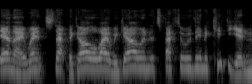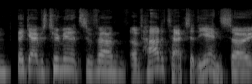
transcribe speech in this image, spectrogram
down they went, snapped the goal, away we go, and it's back to within a kick again. They gave us two minutes of um, of heart attacks at the end. So,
